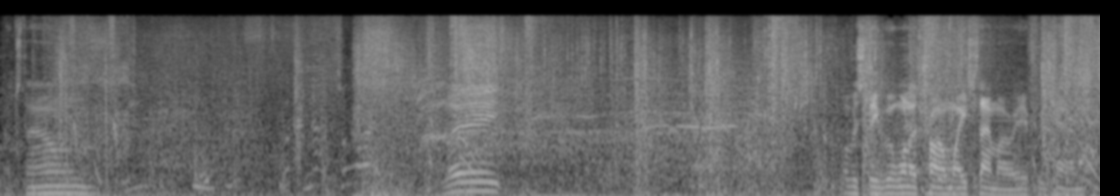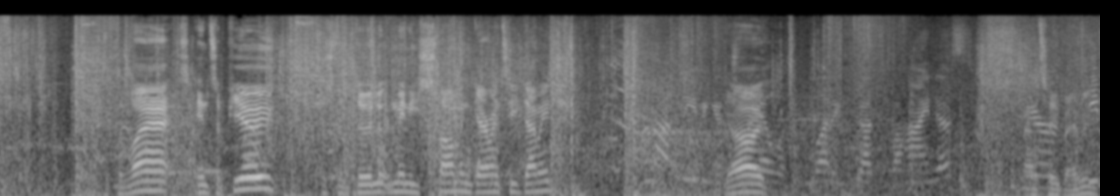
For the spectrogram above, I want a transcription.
Drops down. Late. Obviously, we want to try and waste ammo if we can. For that, into Pew. Just to do a little mini stun and guarantee damage. We're not leaving a Go. trail of blood and guts behind us. Round two, baby.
